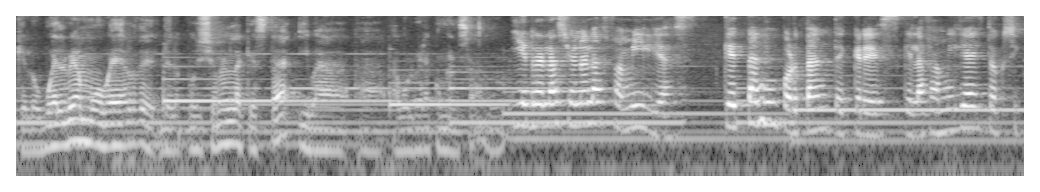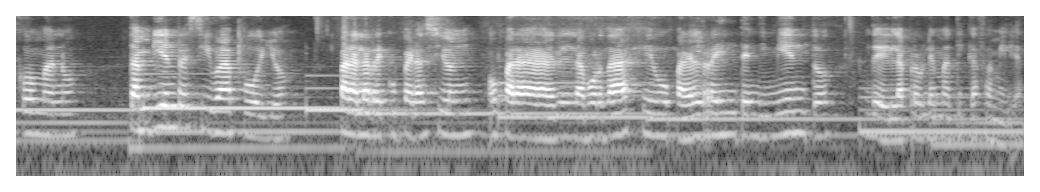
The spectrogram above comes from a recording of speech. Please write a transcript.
que, lo vuelve a mover de, la posición en la que está y va a, volver a comenzar. Y en relación a las familias, ¿qué tan importante crees que la familia del toxicómano también reciba apoyo para la recuperación o para el abordaje o para el reentendimiento de la problemática familiar?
